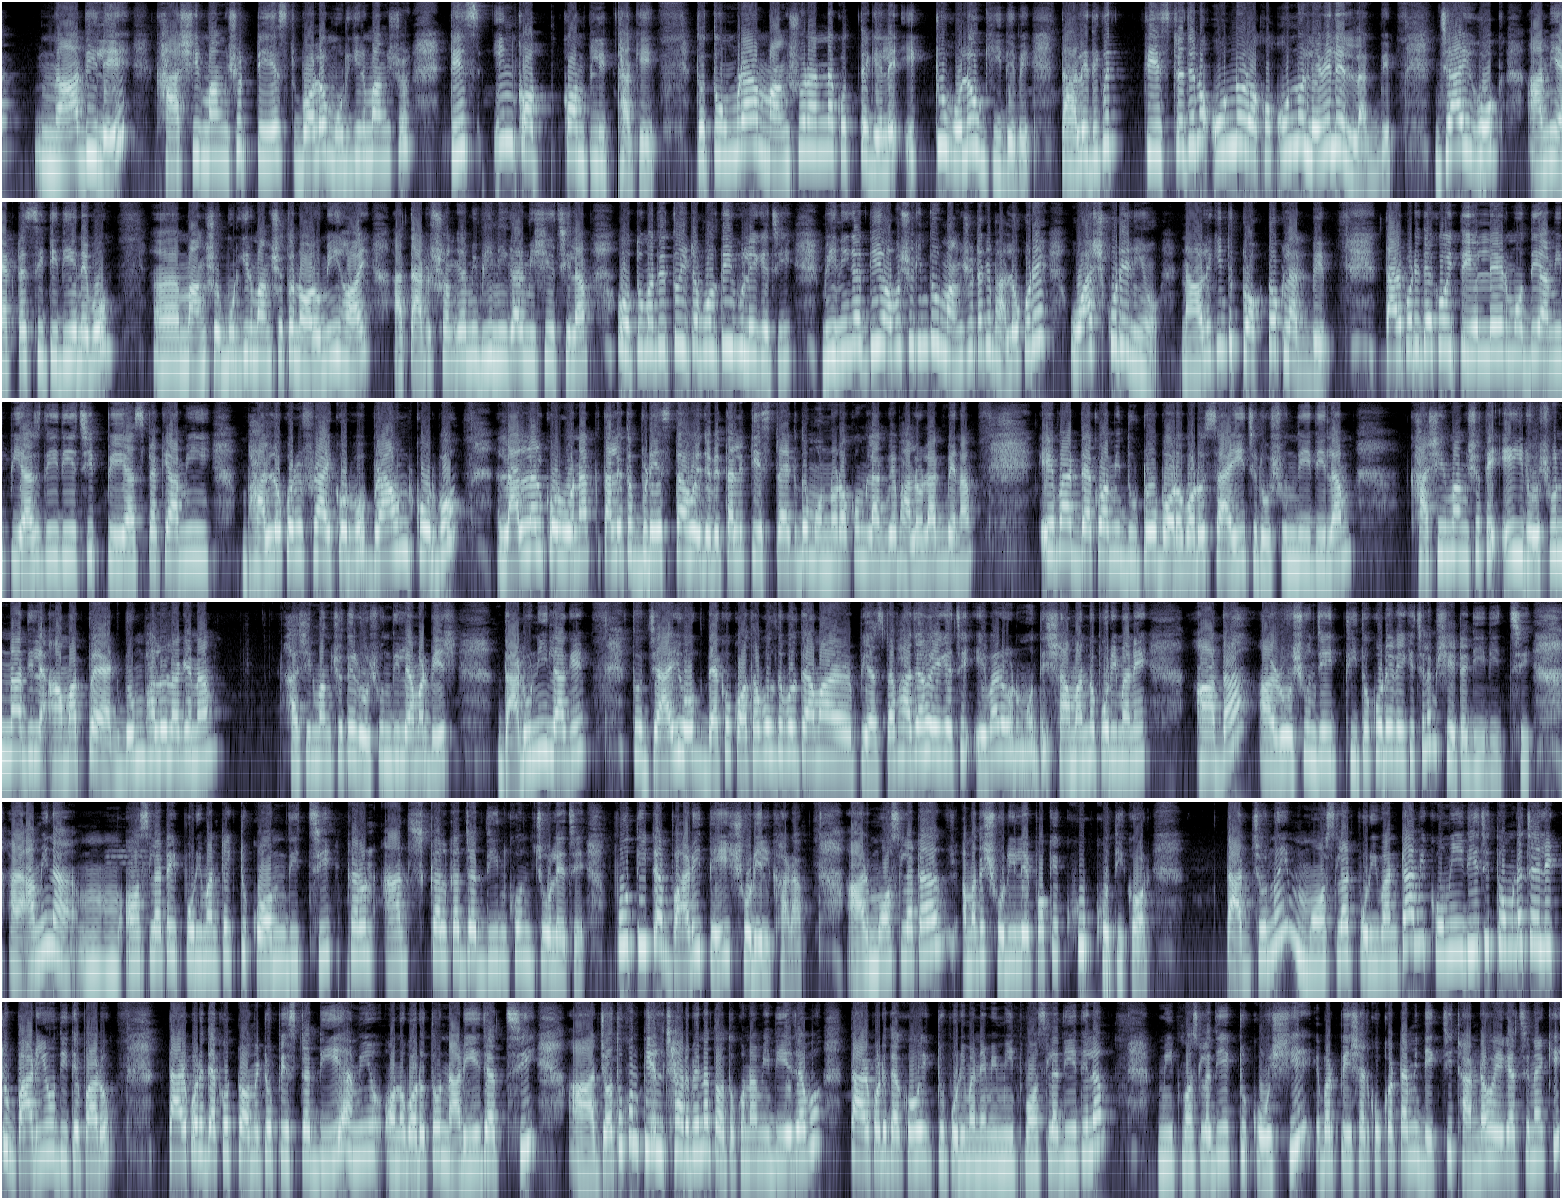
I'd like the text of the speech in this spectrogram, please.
না দিলে খাসির মাংস টেস্ট বলো মুরগির মাংস টেস্ট ইনকম কমপ্লিট থাকে। তো তোমরা মাংস রান্না করতে গেলে একটু হলেও ঘি দেবে, তাহলে দেখবে টেস্টটা যেন অন্য রকম অন্য লেভেলের লাগবে। যাই হোক, আমি একটা সিটি দিয়ে নেব। মাংস, মুরগির মাংস তো নরমই হয়, আর তার সঙ্গে আমি ভিনিগার মিশিয়েছিলাম। ও, তোমাদের তো এটা বলতেই ভুলে গেছি। ভিনিগার দিয়ে অবশ্য কিন্তু মাংসটাকে ভালো করে ওয়াশ করে নিও না হলে কিন্তু টক টক লাগবে। তারপরে দেখো ওই তেলের মধ্যে আমি পেঁয়াজ দিয়ে দিয়েছি। পেঁয়াজটাকে আমি ভালো করে ফ্রাই করব ব্রাউন করব, লাল লাল করব না, তাহলে তো ব্রেস্তা হয়ে যাবে, তাহলে টেস্টটা একদম অন্যরকম লাগবে, ভালো লাগবে না। এবার দেখো আমি দুটো বড় বড় সাইজ রসুন দিয়ে দিলাম। খাসির মাংসতে এই রসুন না দিলে আমার তো একদম ভালো লাগে না। খাসির মাংসতে রসুন দিলে আমার বেশ দারুণই লাগে। তো যাই হোক, দেখো কথা বলতে বলতে আমার পেঁয়াজটা ভাজা হয়ে গেছে। এবার ওর মধ্যে সামান্য পরিমাণে আদা আর রসুন যেই থিতো করে রেখেছিলাম সেটা দিয়ে দিচ্ছি। আর আমি না মশলাটার পরিমাণটা একটু কম দিচ্ছি, কারণ আজকালকার যা দিনক্ষণ চলেছে, প্রতিটা বাড়িতেই শরীর খারাপ। আর মশলাটা আমাদের শরীরের পক্ষে খুব ক্ষতিকর। তার জন্যই মশলার পরিমাণটা আমি কমিয়ে দিয়েছি। তোমরা চাইলে একটু বাড়িয়েও দিতে পারো। তারপরে দেখো টমেটো পেস্টটা দিয়ে আমি অনবরত নাড়িয়ে যাচ্ছি। আর যতক্ষণ তেল ছাড়বে না ততক্ষণ আমি দিয়ে যাব। তারপরে দেখো একটু পরিমাণে আমি মিট মশলা দিয়ে দিলাম। মিট মশলা দিয়ে একটু কষিয়ে এবার প্রেশার কুকারটা আমি দেখছি ঠান্ডা হয়ে গেছে নাকি?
